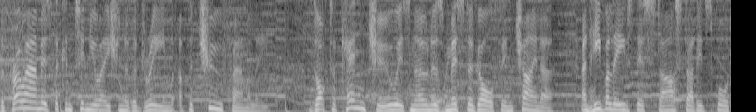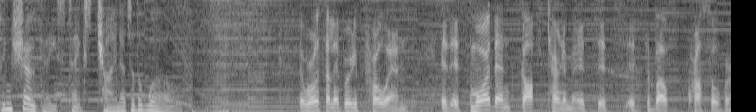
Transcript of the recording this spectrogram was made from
The Pro-Am is the continuation of a dream of the Chu family. Dr. Ken Chu is known as Mr. Golf in China, and he believes this star-studded sporting showcase takes China to the world. The World Celebrity Pro-Am is more than golf tournament. It's, it's, it's about crossover,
